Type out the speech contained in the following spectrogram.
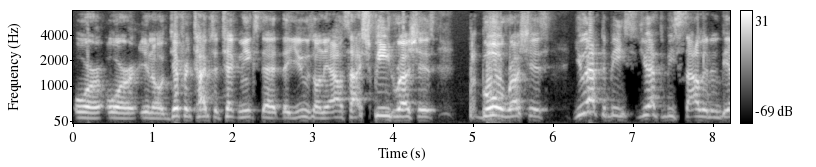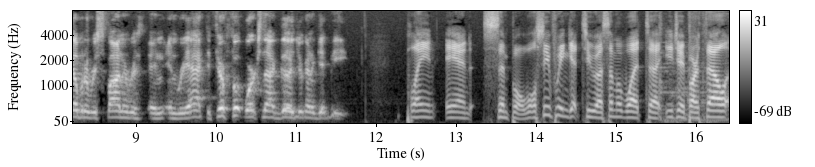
or or you know, different types of techniques that they use on the outside, speed rushes, bull rushes. You have to be you have to be solid and be able to respond and, re- and, and react. If your footwork's not good, you're going to get beat. Plain and simple. We'll see if we can get to uh, some of what uh, EJ Barthel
